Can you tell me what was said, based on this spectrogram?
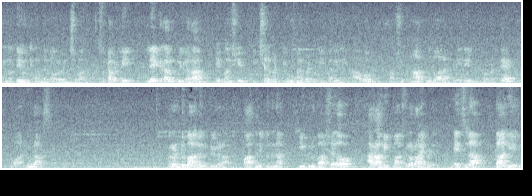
నేను దేవుణ్ణి అంత గౌరవించేవారు. సో కాబట్టి లేఖనాలు ప్రియులరా ఈ మనిషి ఇచ్చను బట్టి ఊహను బట్టి నీ కలిగిన కావు పరిశుద్ధాత్మ ద్వారా ప్రేరేపింపబడితే వాళ్ళు రాశారు రెండు భాగాలు ప్రియులరా పాత నిబంధన హీబ్రూ భాషలో అరామిక్ భాషలో రాయబడింది. ఎజ్రా దానియలు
